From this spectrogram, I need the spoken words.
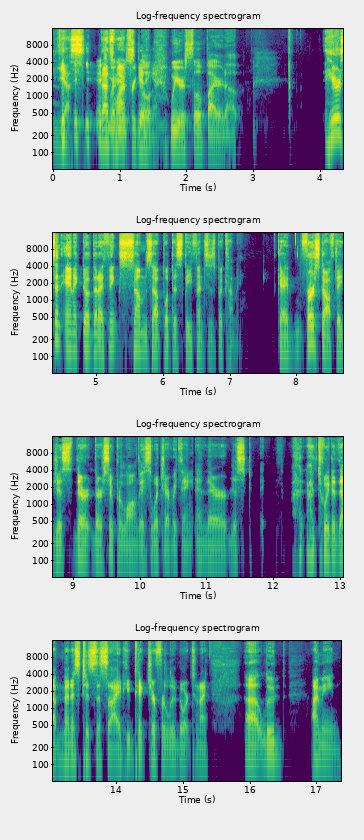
Yes. That's why I'm forgetting still- it. We are still fired up. here's an anecdote that I think sums up what this defense is becoming. Okay. First off, they just they're they're super long. They switch everything and they're just I tweeted that menace to society picture for Lu Dort tonight. Uh Lu I mean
